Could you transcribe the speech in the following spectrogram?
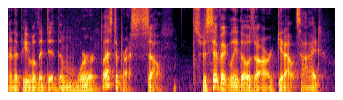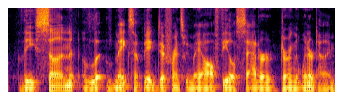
and the people that did them were less depressed. So specifically, those are get outside, the sun makes a big difference. We may all feel sadder during the wintertime,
